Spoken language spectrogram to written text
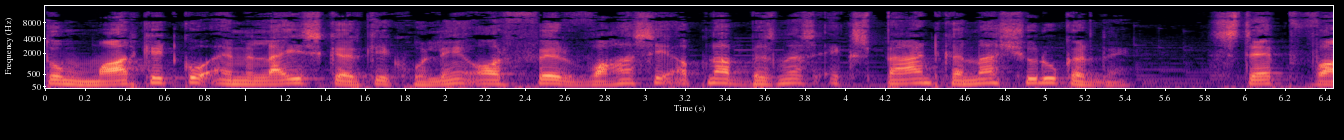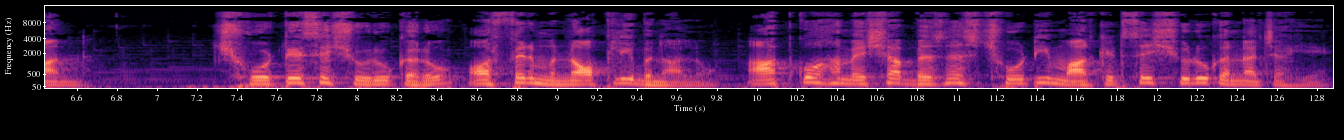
तो मार्केट को एनालाइज करके खोलें और फिर वहाँ से अपना बिज़नेस एक्सपैंड करना शुरू कर दें। स्टेप वन छोटे से शुरू करो और फिर मोनोपली बना लो। आपको हमेशा बिज़नेस छोटी मार्केट से शुरू करना चाहिए।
